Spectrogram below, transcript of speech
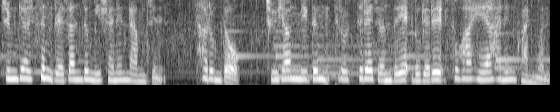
준결승 레전드 미션은 남진, 서름도, 주현미 등 트로트 레전드의 노래를 소화해야 하는 관문.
